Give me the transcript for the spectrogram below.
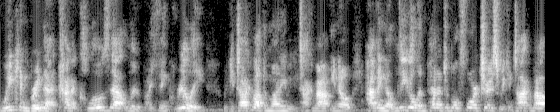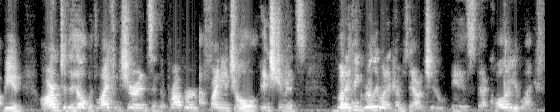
we can bring that kind of close that loop. I think really we can talk about the money. We can talk about you know having a legal impenetrable fortress. We can talk about being armed to the hilt with life insurance and the proper financial instruments. But I think really what it comes down to is that quality of life,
